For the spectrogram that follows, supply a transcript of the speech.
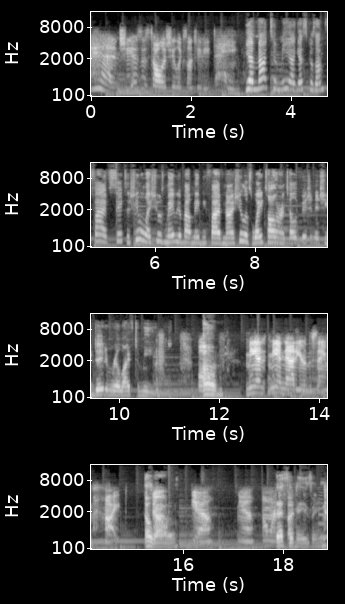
man, she is as tall as she looks on TV. Dang. Yeah, not to me, I guess, because I'm five six, and she looked like she was maybe about maybe five nine. She looks way taller on television than she did in real life to me. Well, Um. me and me and Nattie are the same height. Oh So, wow, Yeah, yeah. I want to. that's amazing.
